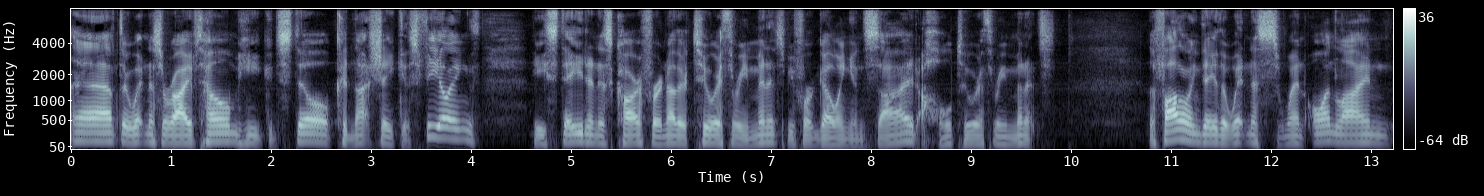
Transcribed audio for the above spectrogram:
after witness arrived home, he could still could not shake his feelings. He stayed in his car for another two or three minutes before going inside. A whole two or three minutes. The following day, the witness went online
